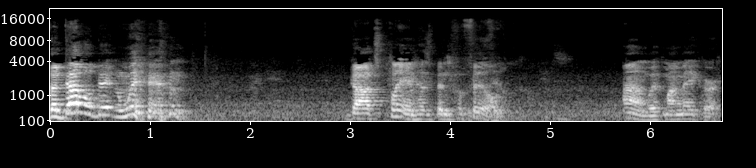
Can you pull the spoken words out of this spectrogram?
the devil didn't win. God's plan has been fulfilled. I am with my Maker,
